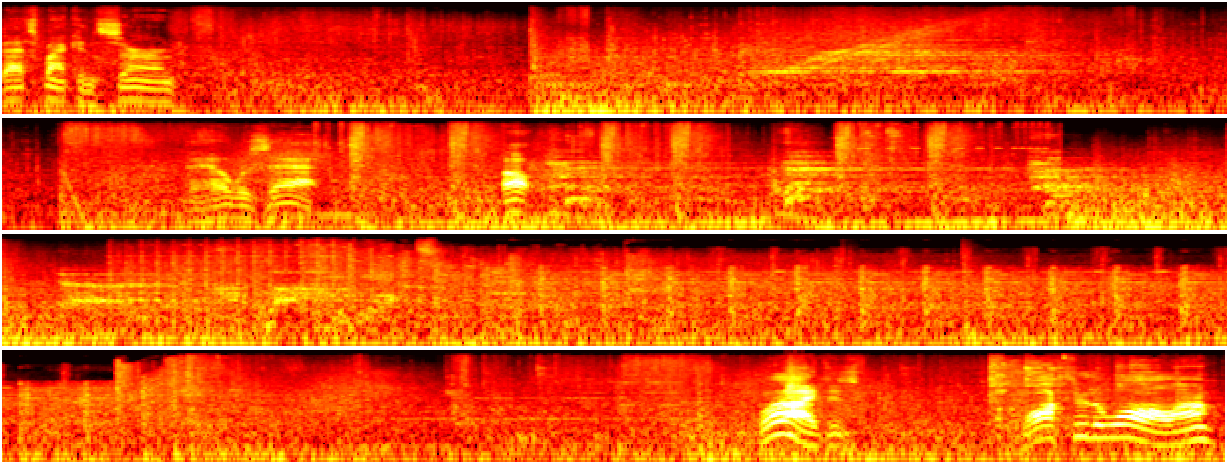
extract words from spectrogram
That's my concern. The hell was that? Oh. Why? Just walk through the wall, huh?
